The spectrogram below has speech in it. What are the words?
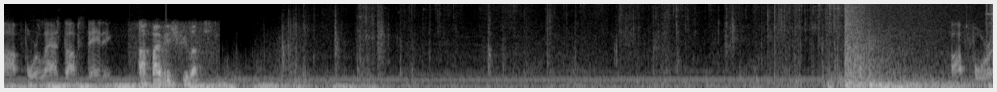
Op 4, last stop standing. Uh five HP left. Op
